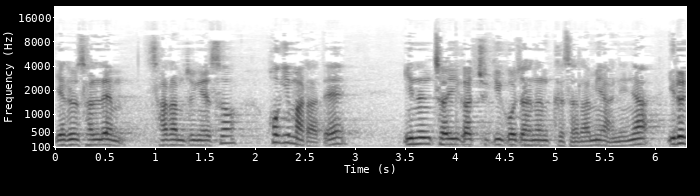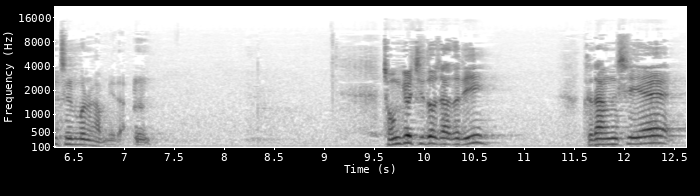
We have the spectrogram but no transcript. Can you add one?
예루살렘 사람 중에서 혹이 말하되 이는 저희가 죽이고자 하는 그 사람이 아니냐? 이런 질문을 합니다. 종교 지도자들이 그 당시에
